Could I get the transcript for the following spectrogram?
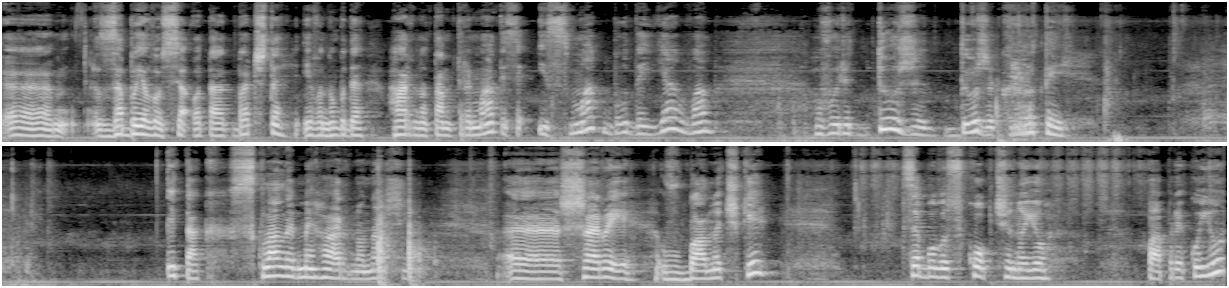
е, забилося, отак, бачите, і воно буде гарно там триматися. І смак буде, я вам говорю, дуже-дуже крутий. І так, склали ми гарно наші е, шари в баночки. Це було з копченою паприкою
